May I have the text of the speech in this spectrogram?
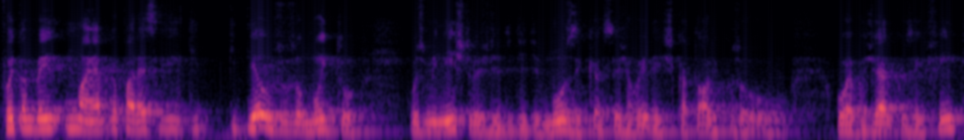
foi também uma época, parece que, que Deus usou muito os ministros de, de, de música, sejam eles católicos ou, ou evangélicos, enfim,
